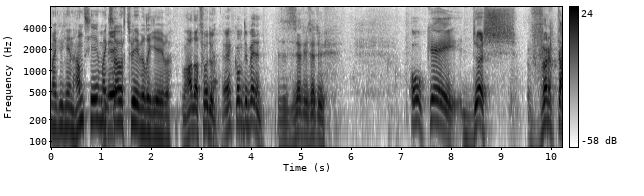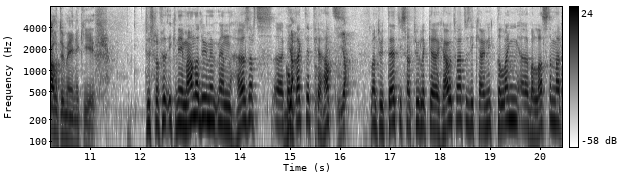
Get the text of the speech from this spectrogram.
mag ik u geen hand geven, maar ik zou er twee willen geven. We gaan dat zo doen. Hè? Komt u binnen. Zet u, zet u. Oké, dus vertelt u mij een keer. Dus professor, ik neem aan dat u met mijn huisarts eh, contact hebt gehad. Ja. Want uw tijd is natuurlijk eh, goud waard, dus ik ga u niet te lang eh, belasten. Maar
